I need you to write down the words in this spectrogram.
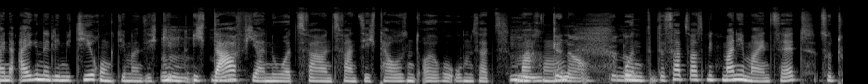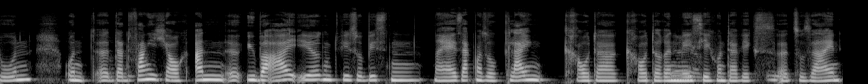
eine eigene Limitierung, die man sich gibt. Mm, ich darf mm. ja nur 22.000 Euro Umsatz mm, machen. Genau, genau. Und das hat was mit Money Mindset zu tun. Und äh, dann fange ich auch an, äh, überall irgendwie so ein bisschen, naja, ich sag mal so Kleinkrauter, Krauterin-mäßig ja, ja. unterwegs äh, zu sein.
